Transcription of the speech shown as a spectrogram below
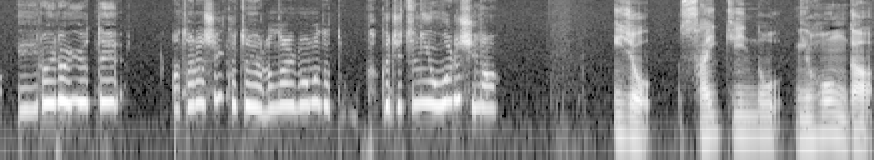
あいろいろ言うて新しいことやらないままだと確実に終わるしな。以上最近の日本が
